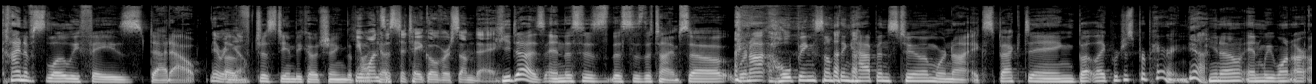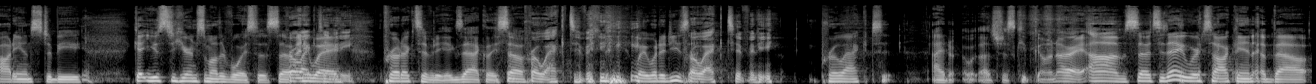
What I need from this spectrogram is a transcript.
kind of slowly phase dad out. There we of go. Just DMB coaching. The he podcast. wants us to take over someday. He does, and this is this is the time. So we're not hoping something happens to him. We're not expecting, but like we're just preparing. Yeah. you know, and we want our audience to be yeah. get used to hearing some other voices. So anyway, productivity exactly. So proactivity. wait, what did you say? Proactivity. Proact. I don't. Let's just keep going. All right. Um. So today we're talking about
